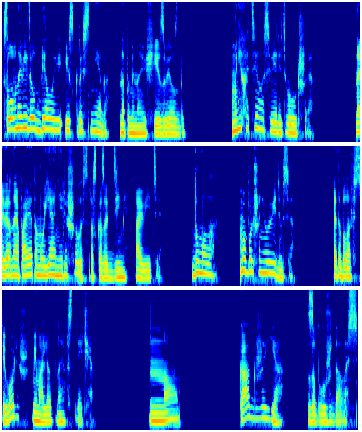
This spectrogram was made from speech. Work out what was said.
словно видел белые искры снега, напоминающие звезды. Мне хотелось верить в лучшее. Наверное, поэтому я не решилась рассказать Диме о Вите. Думала, мы больше не увидимся. Это была всего лишь мимолетная встреча. Но как же я заблуждалась.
